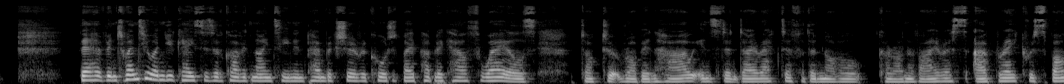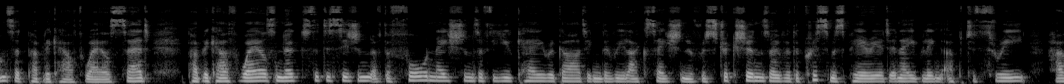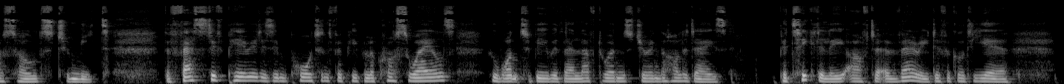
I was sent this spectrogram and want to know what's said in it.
There have been 21 new cases of COVID 19 in Pembrokeshire recorded by Public Health Wales. Dr. Robin Howe, Incident Director for the novel coronavirus outbreak response at Public Health Wales, said Public Health Wales notes the decision of the four nations of the UK regarding the relaxation of restrictions over the Christmas period, enabling up to three households to meet. The festive period is important for people across Wales who want to be with their loved ones during the holidays particularly after a very difficult year.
